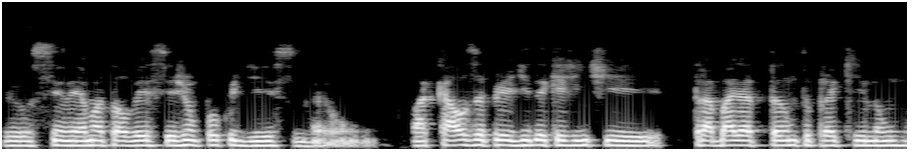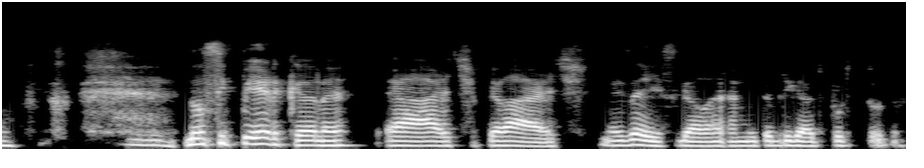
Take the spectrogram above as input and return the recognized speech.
O cinema talvez seja um pouco disso, né? Um, uma causa perdida que a gente trabalha tanto para que não não se perca, né? É a arte pela arte. Mas é isso, galera. Muito obrigado por tudo.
